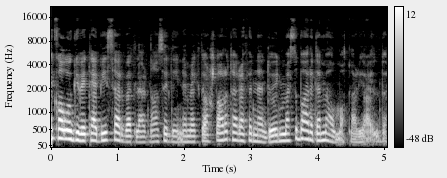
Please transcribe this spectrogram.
Ekologiya və Təbii Sərvətlər Nazirliyinin əməkdaşları tərəfindən döyülməsi barədə məlumatlar yayıldı.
